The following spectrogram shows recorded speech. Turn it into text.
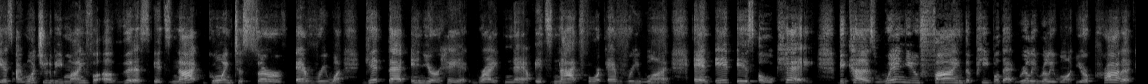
is. I want you to be mindful of this. It's not going to serve everyone. Get that in your head right now. It's not for everyone. And it is okay because when you find the people that really, really want your product,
